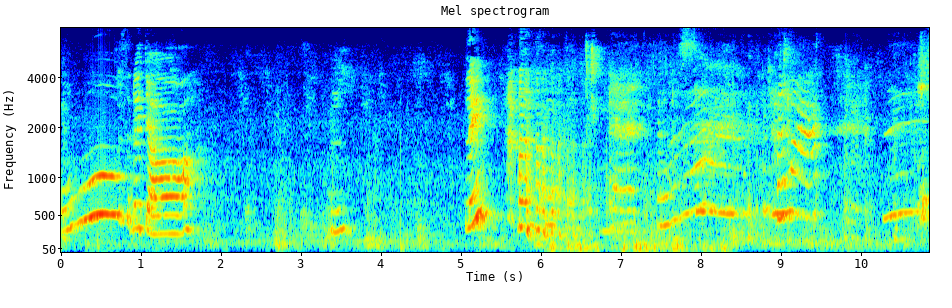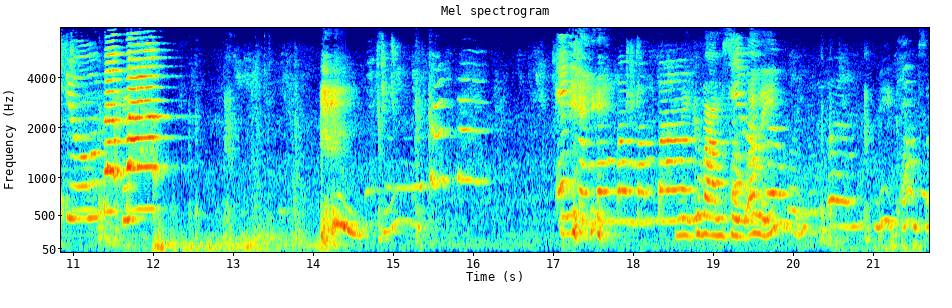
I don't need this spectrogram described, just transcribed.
U sao đây trò? Lý Charlie. Nee, kwam ze.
